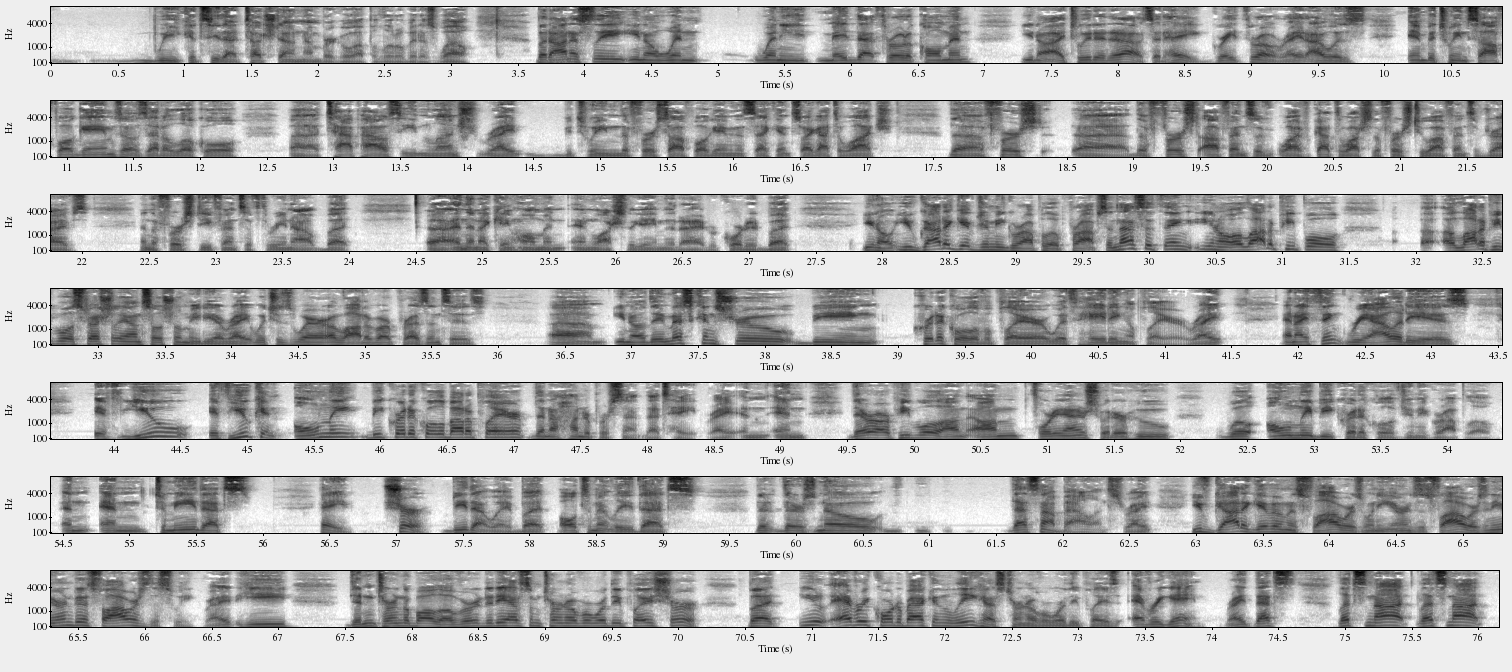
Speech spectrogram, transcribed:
we could see that touchdown number go up a little bit as well. But honestly, you know, when when he made that throw to Coleman, you know, I tweeted it out. said, "Hey, great throw!" Right? I was in between softball games. I was at a local uh, tap house eating lunch right between the first softball game and the second. So I got to watch the first uh, the first offensive. Well, I've got to watch the first two offensive drives and the first defensive three and out. But uh, and then I came home and, and watched the game that I had recorded. But you know, you've got to give Jimmy Garoppolo props, and that's the thing. You know, a lot of people, a lot of people, especially on social media, right, which is where a lot of our presence is. Um, you know, they misconstrue being critical of a player with hating a player, right? And I think reality is if you if you can only be critical about a player, then 100% that's hate, right? And and there are people on on 49ers Twitter who will only be critical of Jimmy Garoppolo. And and to me that's hey, sure, be that way, but ultimately that's there, there's no that's not balanced, right? You've got to give him his flowers when he earns his flowers, and he earned his flowers this week, right? He didn't turn the ball over. Did he have some turnover worthy plays? Sure. But you every quarterback in the league has turnover worthy plays every game, right? That's let's not let's not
